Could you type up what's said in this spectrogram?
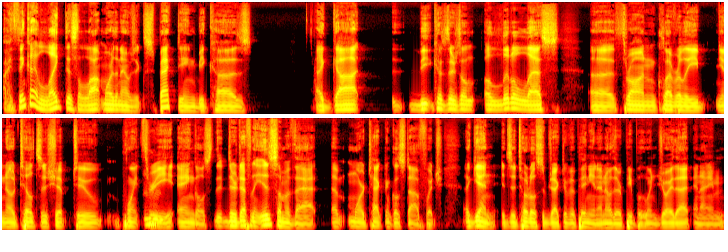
I think I like this a lot more than I was expecting because I got, because there's a, a little less uh, Thrawn cleverly, you know, tilts his ship to 0.3 mm-hmm. angles. There definitely is some of that uh, more technical stuff, which again, it's a total subjective opinion. I know there are people who enjoy that, and I am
